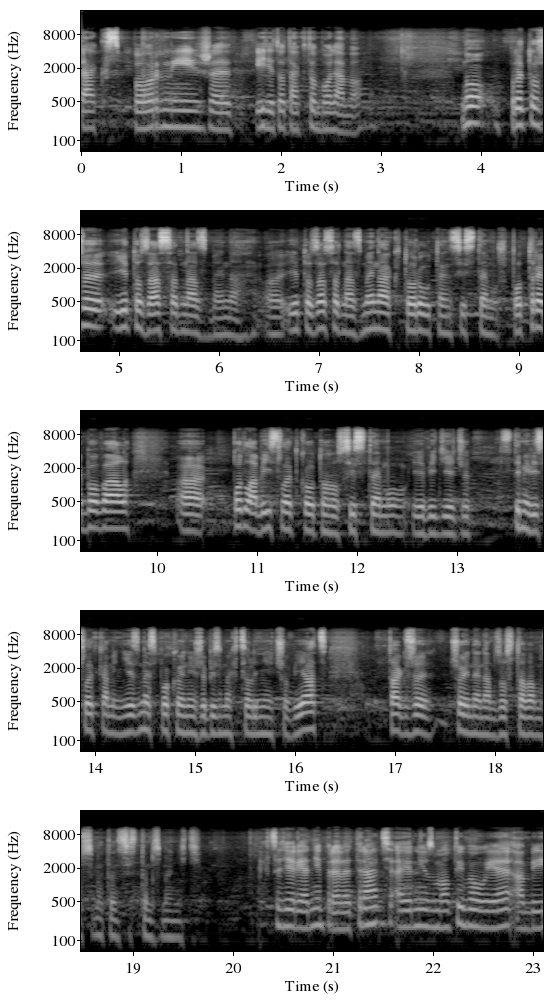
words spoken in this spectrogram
tak sporný, že ide to takto boľavo? No, pretože je to zásadná zmena. Je to zásadná zmena, ktorú ten systém už potreboval. Podľa výsledkov toho systému je vidieť, že s tými výsledkami nie sme spokojní, že by sme chceli niečo viac. Takže čo iné nám zostáva, musíme ten systém zmeniť chcete riadne prevetrať a jedným z motivov je, aby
